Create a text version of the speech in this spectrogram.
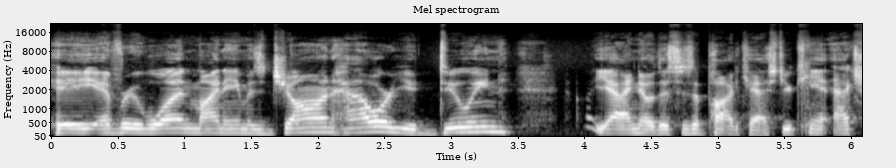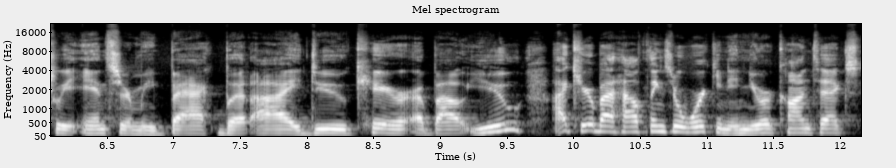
Hey everyone, my name is Jon. How are you doing? Yeah, I know this is a podcast. You can't actually answer me back, but I do care about you. I care about how things are working in your context.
